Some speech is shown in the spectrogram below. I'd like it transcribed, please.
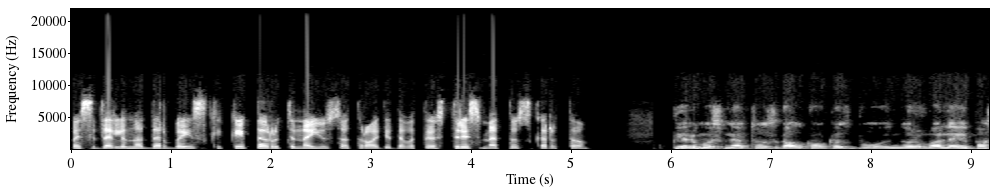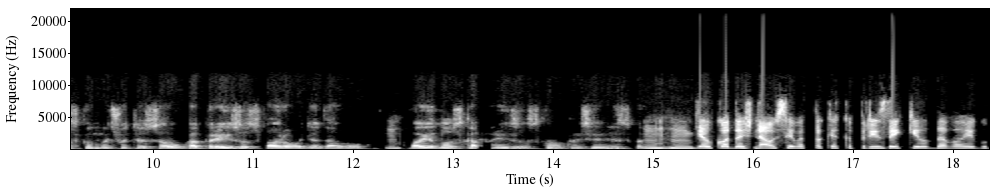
Pasidalino darbais, Kai- kaip ta rutina jūsų atrodydavo tos tris metus kartu? Pirmus metus gal kokios buvo normaliai, paskui mačiuti savo kaprizus parodydavo, Mm. vailus kaprizus kokius ir viskas. Mhm. Dėl ko dažniausiai va, tokie kaprizai kildavo, jeigu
